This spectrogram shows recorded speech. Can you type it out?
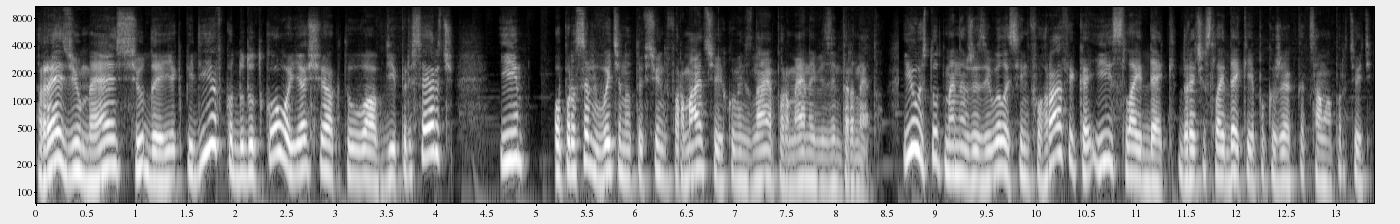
резюме сюди як PDF. Додатково я ще активував Deep Research і попросив витягнути всю інформацію, яку він знає про мене з інтернету. І ось тут в мене вже з'явилася інфографіка і слайддек. До речі, слайддеки я покажу, як так само працюють.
